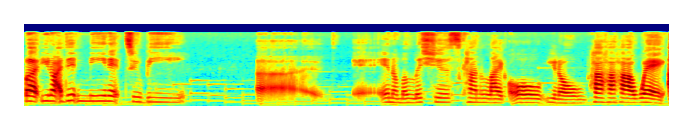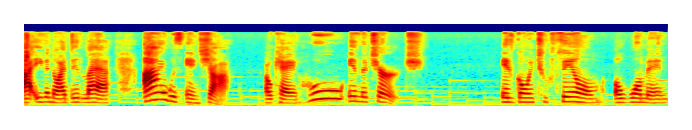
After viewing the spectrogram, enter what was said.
But you know, I didn't mean it to be uh, in a malicious kind of like, oh, you know, ha ha ha way. I even though I did laugh, I was in shock Okay, who in the church is going to film a woman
